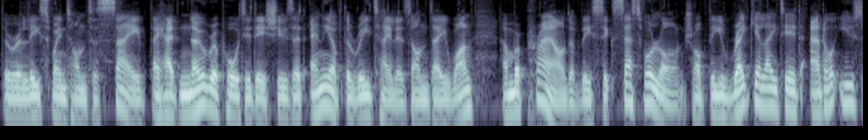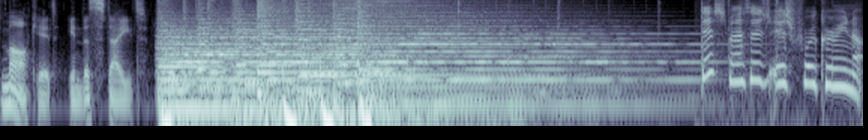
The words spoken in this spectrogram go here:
The release went on to say they had no reported issues at any of the retailers on day one and were proud of the successful launch of the regulated adult use market in the state. This message is for Karina,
